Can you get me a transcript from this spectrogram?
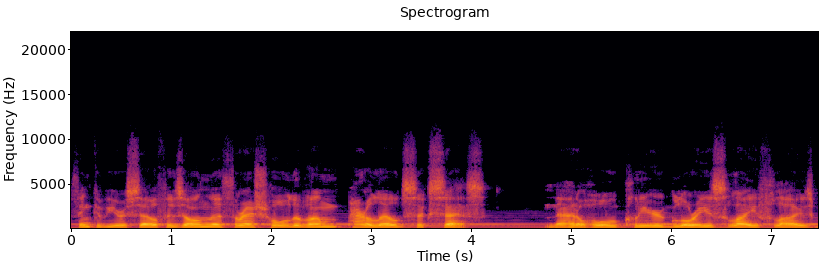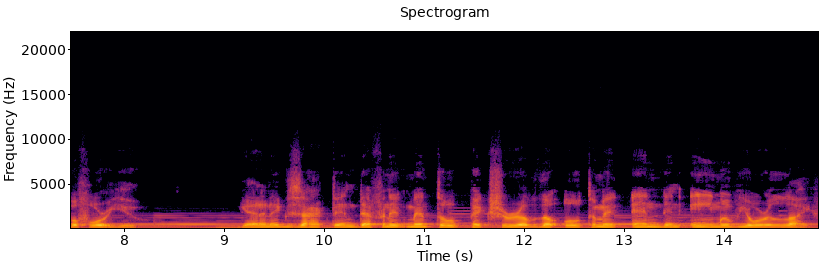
Think of yourself as on the threshold of unparalleled success, that a whole clear, glorious life lies before you. Get an exact and definite mental picture of the ultimate end and aim of your life.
